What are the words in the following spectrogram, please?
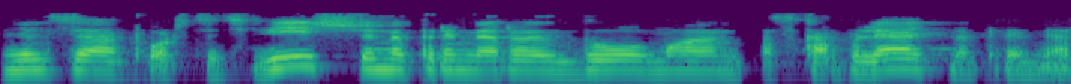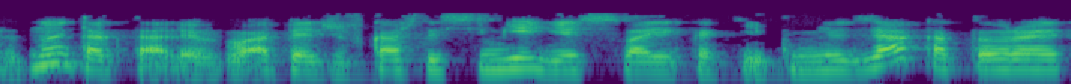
нельзя портить вещи, например, дома, оскорблять, например, ну и так далее опять же, в каждой семье есть свои какие-то нельзя, которые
